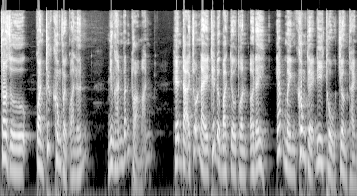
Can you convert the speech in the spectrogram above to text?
Cho dù quan chức không phải quá lớn, Nhưng hắn vẫn thỏa mãn. Hiện tại chỗ này thiết được Bạch Tiểu Thuần ở đây, Ép mình không thể đi thủ trường thành.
